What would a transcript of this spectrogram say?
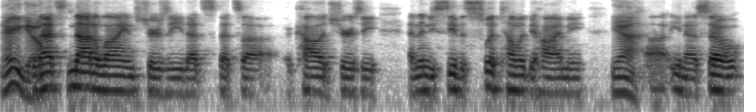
There you go. So that's not a Lions jersey. That's that's a, a, college jersey. And then you see the Swift helmet behind me. Yeah. Uh, you know, so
